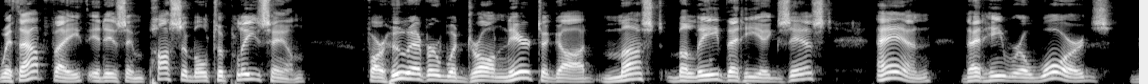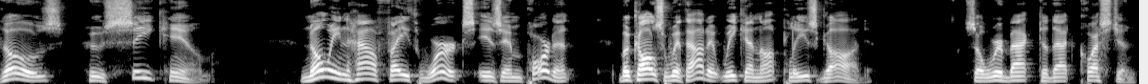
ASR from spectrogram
Without faith, it is impossible to please Him, for whoever would draw near to God must believe that He exists and that He rewards those who seek Him. Knowing how faith works is important because without it we cannot please God. So we're back to that question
